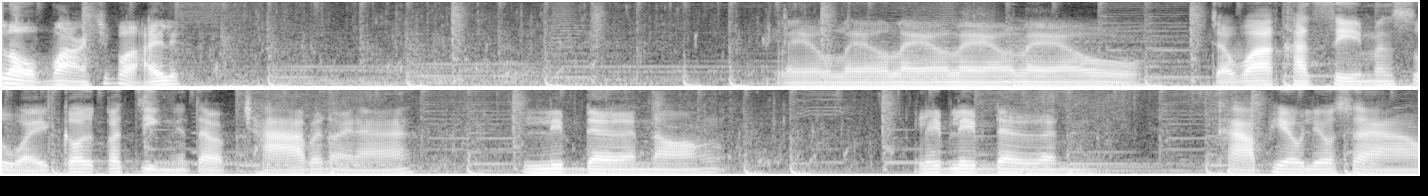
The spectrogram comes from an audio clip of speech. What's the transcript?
หลบมากชิบหายเลย แล้วแล้วแล้วแล้วแล้ว จะว่าคัดซีนมันสวยก็ก็จริงนะแต่แบบช้าไปหน่อยนะ รีบเดินน้องรีบรีบเดิน ขาเพียวเรียวซาว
